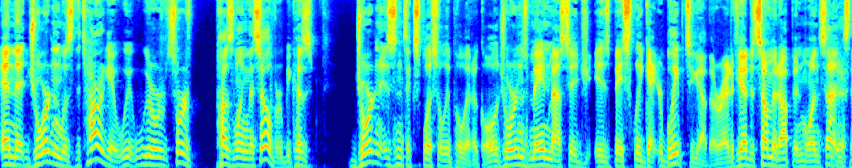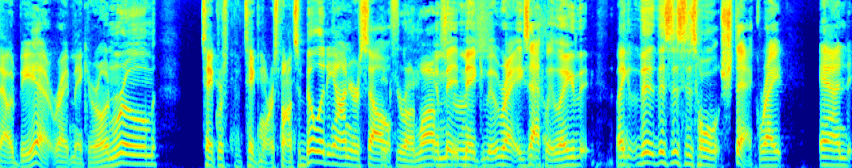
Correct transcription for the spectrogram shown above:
and that Jordan was the target, we, we were sort of puzzling this over because Jordan isn't explicitly political. Jordan's main message is basically get your bleep together, right? If you had to sum it up in one sentence, that would be it, right? Make your own room. Take, take more responsibility on yourself. Cook your own lobsters. Make, right, exactly. Like, like th- this is his whole shtick, right? And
